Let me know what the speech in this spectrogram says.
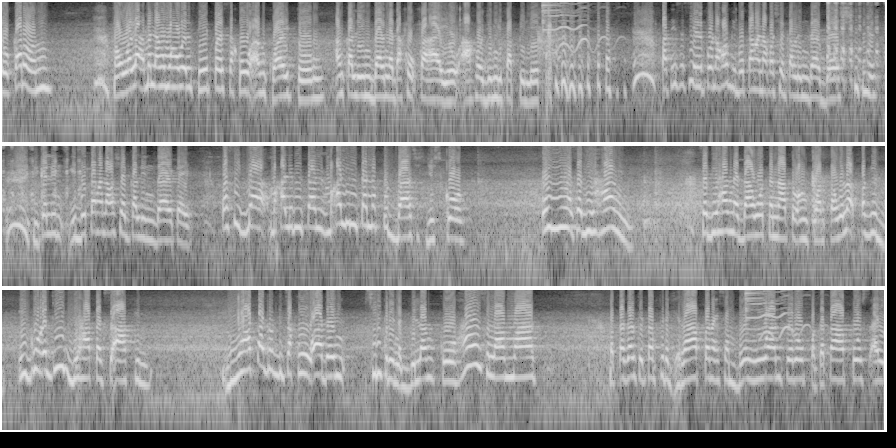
so, karon, mawala man ang mga wallpaper sa kuha ang kwarto, ang kalendar nga dako kaayo, ako din ipapilit. Pati sa cellphone ako, gibutangan ako siya kalendar, besh. Gibutangan ako siya kalendar kay, kasi ba, makalimtan, makalimtan na pud basis, Diyos ko. O niya, sabihan. Sabihan na dawat na nato ang kwarta, wala pag igo agad, gihatag sa akin. Gihatag agad sa kuha, dahil, siyempre, nagbilang ko, ha, salamat. Matagal kita pinaghirapan ng isang buwan, pero pagkatapos ay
